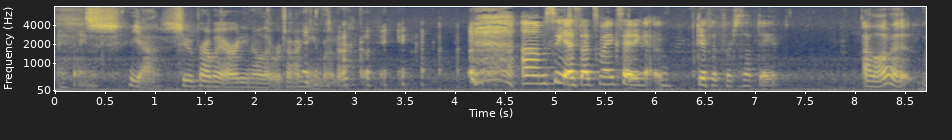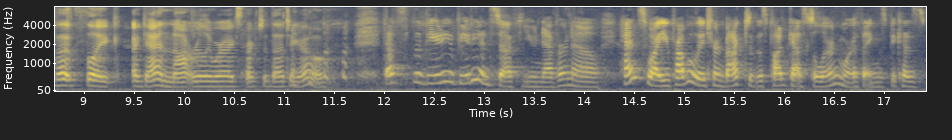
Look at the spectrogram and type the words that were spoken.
I think. Yeah, she would probably already know that we're talking about her. Um, so, yes, that's my exciting uh, gift with purchase update. I love it. That's like again not really where I expected that to go. That's the beauty of beauty and stuff. You never know. Hence why you probably turn back to this podcast to learn more things because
